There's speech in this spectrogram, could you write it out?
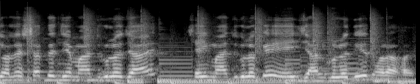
জলের সাথে যে মাছগুলো যায়, সেই মাছগুলোকে এই জালগুলো দিয়ে ধরা হয়।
